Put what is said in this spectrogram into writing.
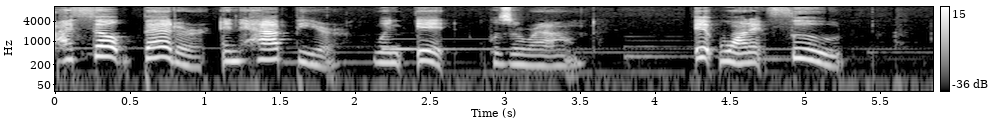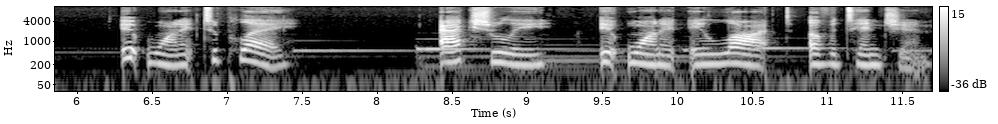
I felt better and happier when it was around. It wanted food. It wanted to play. Actually, it wanted a lot of attention.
